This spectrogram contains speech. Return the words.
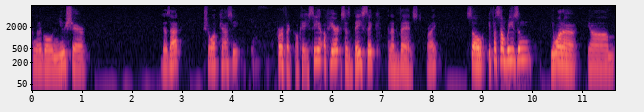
I'm gonna go new share. Does that show up, Cassie? Perfect. Okay, you see up here, it says basic and advanced, right? So if for some reason you wanna, um,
